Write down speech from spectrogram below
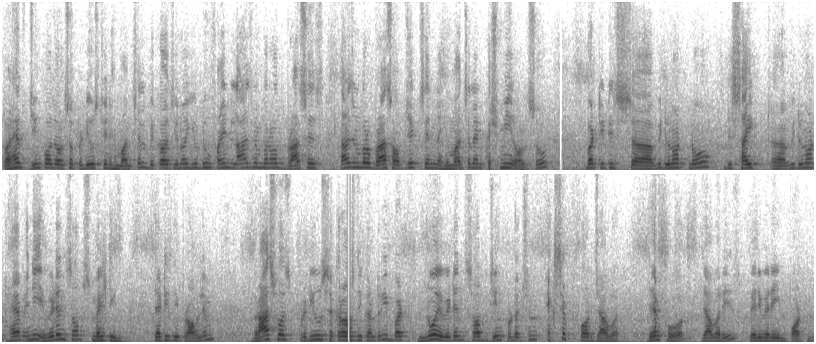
perhaps zinc was also produced in Himachal because you know you do find large number of brasses large number of brass objects in Himachal and Kashmir also. But it is uh, we do not know the site uh, we do not have any evidence of smelting. That is the problem. Brass was produced across the country but no evidence of zinc production except for Jawar therefore Jawar is very very important.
